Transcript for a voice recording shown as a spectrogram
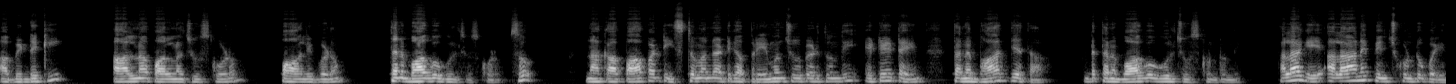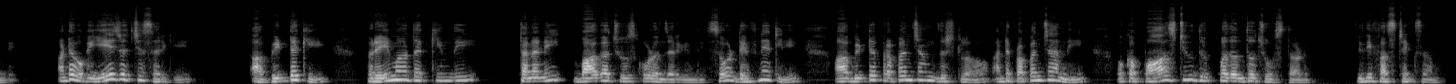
ఆ బిడ్డకి ఆలనా పాలన చూసుకోవడం పాలు ఇవ్వడం తన బాగోగులు చూసుకోవడం. సో నాకు ఆ పాప అంటే ఇష్టం అన్నట్టుగా ప్రేమను చూపెడుతుంది. ఎట్ ఏ టైం తన బాధ్యత అంటే తన బాగోగులు చూసుకుంటుంది. అలాగే అలానే పెంచుకుంటూ పోయింది. అంటే ఒక ఏజ్ వచ్చేసరికి ఆ బిడ్డకి ప్రేమ దక్కింది తనని బాగా చూసుకోవడం జరిగింది. సో డెఫినెట్లీ ఆ బిడ్డ ప్రపంచం దృష్టిలో అంటే ప్రపంచాన్ని ఒక పాజిటివ్ దృక్పథంతో చూస్తాడు. ఇది ఫస్ట్ ఎగ్జాంపుల్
